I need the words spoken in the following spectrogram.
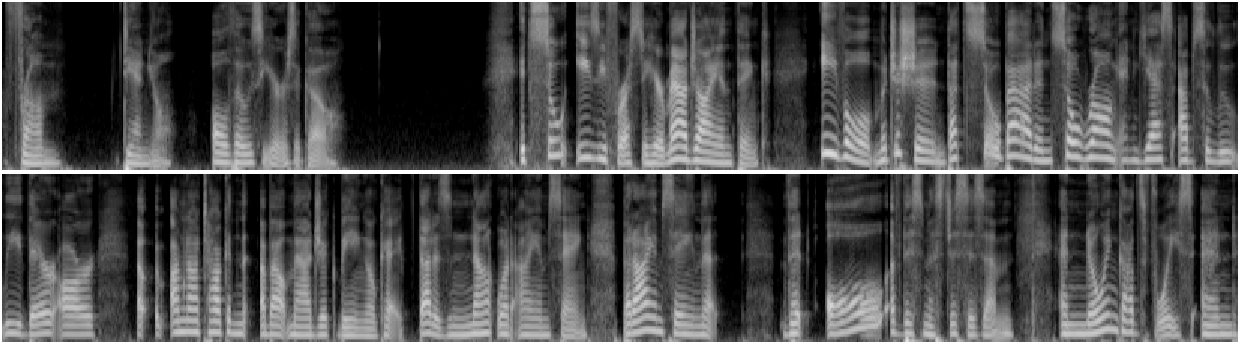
from Daniel all those years ago. It's so easy for us to hear magi and think, evil, magician, that's so bad and so wrong. And yes, absolutely, there are, uh, I'm not talking about magic being okay. That is not what I am saying. But I am saying that that all of this mysticism and knowing God's voice and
